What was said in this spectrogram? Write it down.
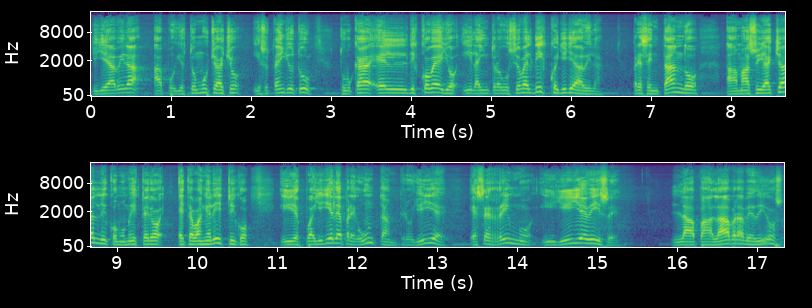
Gigi Ávila apoyó a estos muchachos y eso está en YouTube. Tú buscas el disco bello y la introducción del disco es Gigi Ávila, presentando a Mazo y a Charlie como ministerio este evangelístico. Y después a Gigi le preguntan, pero Gigi, ese ritmo, y Gigi dice, la palabra de Dios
